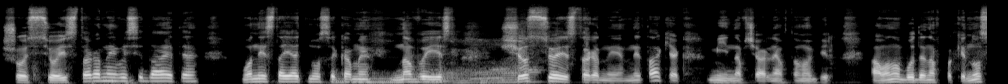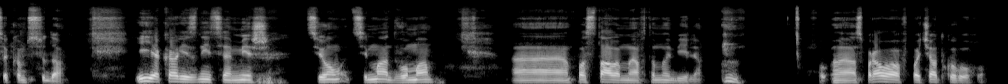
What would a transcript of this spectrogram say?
що з цієї сторони ви сідаєте, вони стоять носиками на виїзд. Що з цієї сторони, не так, як мій навчальний автомобіль, а воно буде навпаки носиком сюди. І яка різниця між цьом- цими двома е, поставами автомобіля? Е, Справа в початку руху.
